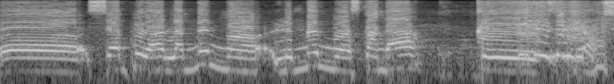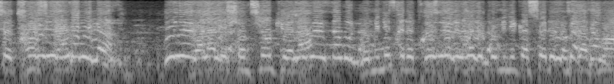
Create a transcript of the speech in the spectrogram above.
Euh, c'est un peu hein, la même, le même standard que le bus transport. Voilà l'échantillon qui est là. Le ministre des Transports et de Communication et de Développement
